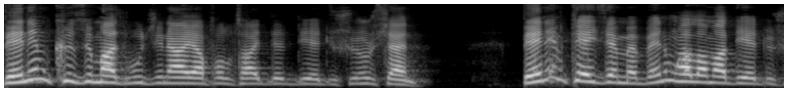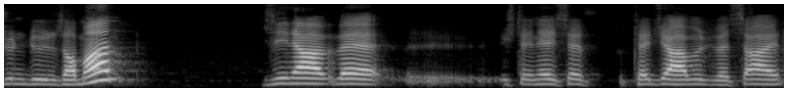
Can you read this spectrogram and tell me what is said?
benim kızıma bu zina yapılsaydı diye düşünürsen, benim teyzeme, benim halama diye düşündüğün zaman zina ve e, işte neyse tecavüz vesaire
